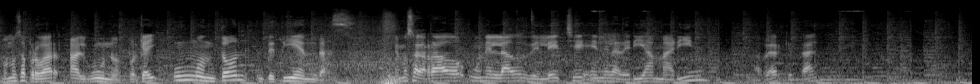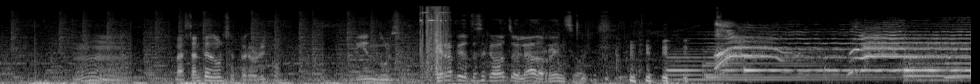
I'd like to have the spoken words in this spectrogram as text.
Vamos a probar algunos, porque hay un montón de tiendas. Hemos agarrado un helado de leche en la heladería Marín. A ver, ¿qué tal? Mmm, bastante dulce, pero rico. Bien dulce. Qué rápido te has acabado tu helado, Renzo.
